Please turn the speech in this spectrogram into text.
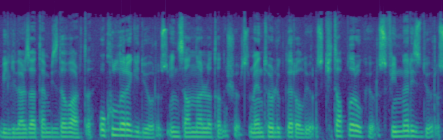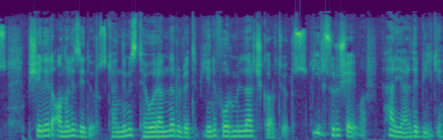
Bilgiler zaten bizde vardı. Okullara gidiyoruz, insanlarla tanışıyoruz, mentörlükler alıyoruz, kitaplar okuyoruz, filmler izliyoruz, bir şeyleri analiz ediyoruz. Kendimiz teoremler üretip yeni formüller çıkartıyoruz. Bir sürü şey var. Her yerde bilgi.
